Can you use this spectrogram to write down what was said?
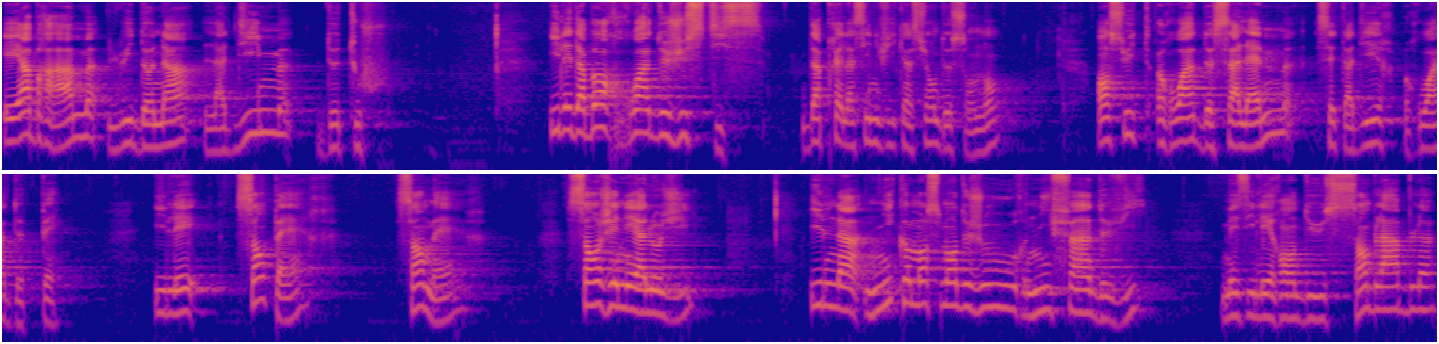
Et Abraham lui donna la dîme de tout. Il est d'abord roi de justice, d'après la signification de son nom, ensuite roi de Salem, c'est-à-dire roi de paix. Il est sans père, sans mère, sans généalogie, il n'a ni commencement de jour ni fin de vie, mais il est rendu semblable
